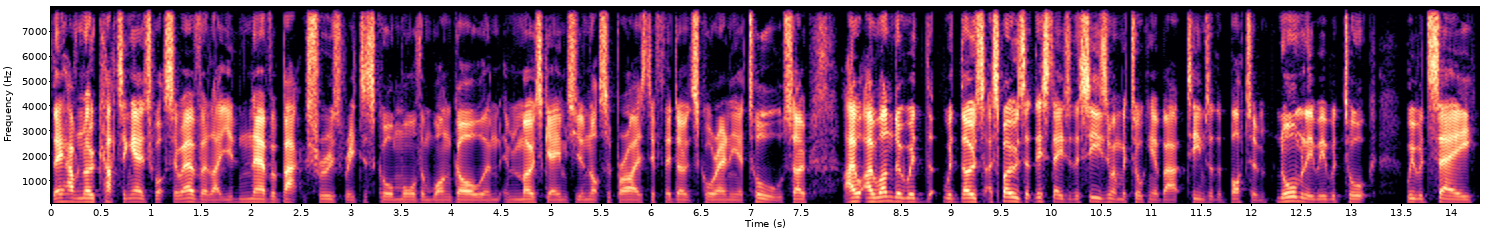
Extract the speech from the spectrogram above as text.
They have no cutting edge whatsoever. Like you'd never back Shrewsbury to score more than one goal, and in most games you're not surprised if they don't score any at all. So I, I wonder with with those. I suppose at this stage of the season, when we're talking about teams at the bottom, normally we would talk, we would say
